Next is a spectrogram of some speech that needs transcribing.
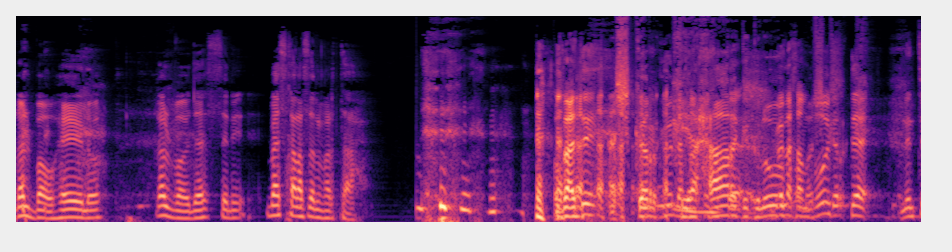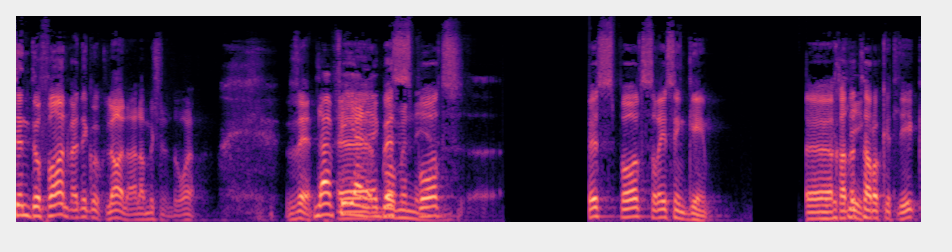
غلبوا Halo غلبوا Destiny بس خلاص أنا مرتاح. وبعدين أشكرك يا حارق قلوب يقول خنبوش. ده نينتندو fan بعدين يقول لك لا لا لا مش نينتندو. زين. لا، في يعني أقوى best من sports best sports racing game اخذتها. Rocket League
